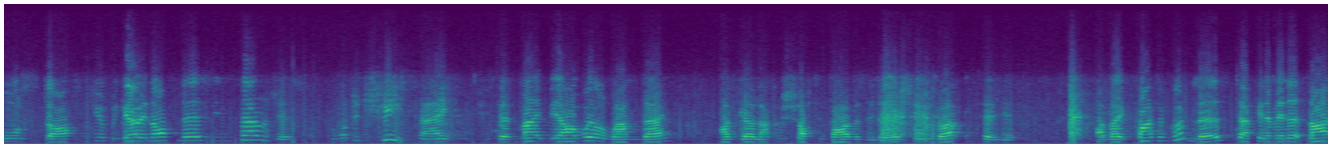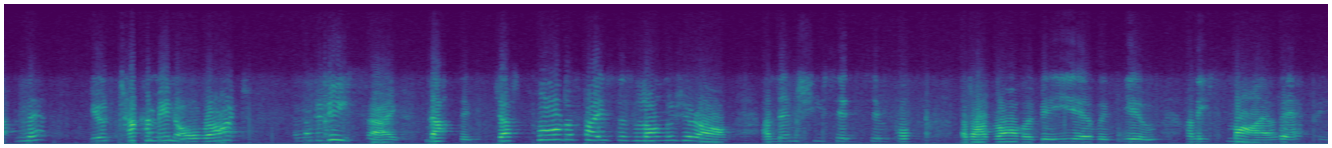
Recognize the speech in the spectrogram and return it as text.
war's started, you'll be going off nursing soldiers. What did she say? She said, maybe I will one day. I'd go like a shot if I was in her shoes, I can tell you. I make quite a good nurse, tucking 'em in at night and that. You tuck 'em in all right? And what did he say? Nothing. Just pulled her face as long as your arm. And then she said simple, but I'd rather be here with you. And he smiled happy.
